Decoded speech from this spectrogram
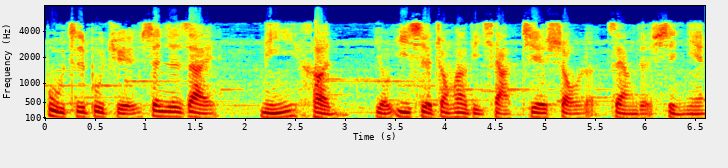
不知不觉，甚至在你很有意识的状况底下接受了这样的信念。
